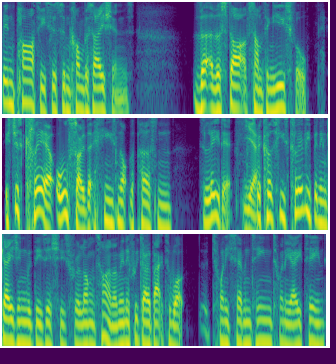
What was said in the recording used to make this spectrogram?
been party to some conversations that are the start of something useful. It's just clear also that he's not the person to lead it Yeah, because he's clearly been engaging with these issues for a long time. I mean, if we go back to what 2017, 2018,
